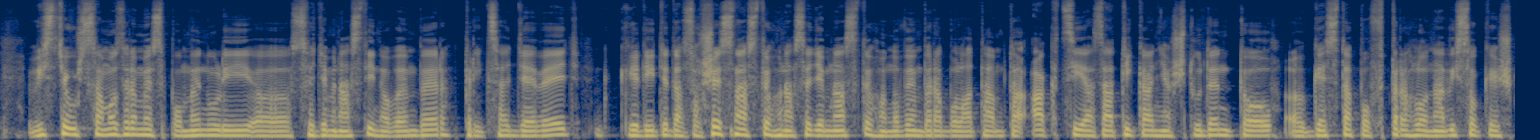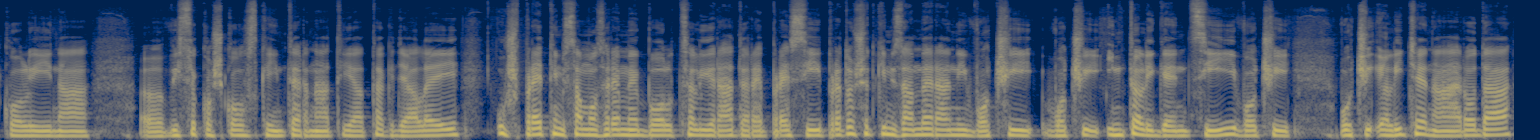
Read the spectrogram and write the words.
vy ste už samozrejme spomenuli 17. E, november 39, kedy teda zo 16. na 17. novembra bola tam tá akcia zatýkania študentov, e, gestapo vtrhlo na vysoké školy, na e, vysokoškolské internáty a tak ďalej. Už predtým samozrejme bol celý rád represí, predovšetkým zameraný voči, voči inteligencii, voči, voči elite národa.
